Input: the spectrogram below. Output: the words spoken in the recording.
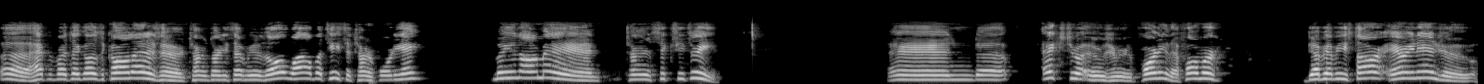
Uh, happy birthday goes to Karl Anderson, turned 37 years old, while Batista turned 48. Million Dollar Man turned 63. And uh, extra, it was reporting that former WWE star Ariane Andrew,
